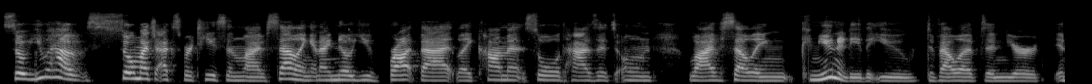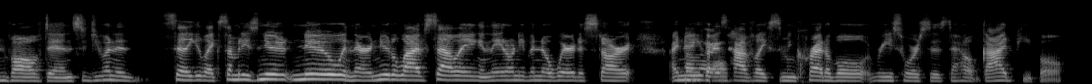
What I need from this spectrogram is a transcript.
So you have so much expertise in live selling and i know you've brought that like CommentSold has its own live selling community that you developed and you're involved in. So do you want to say you like somebody's new new and they're new to live selling and they don't even know where to start. I know oh, you guys have like some incredible resources to help guide people.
